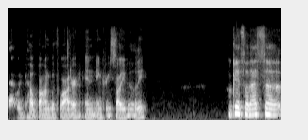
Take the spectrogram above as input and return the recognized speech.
that would help bond with water and increase solubility. Okay, so that's uh,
